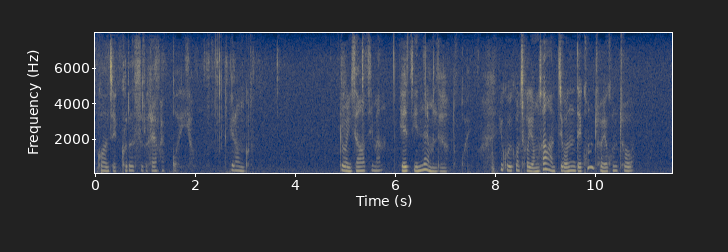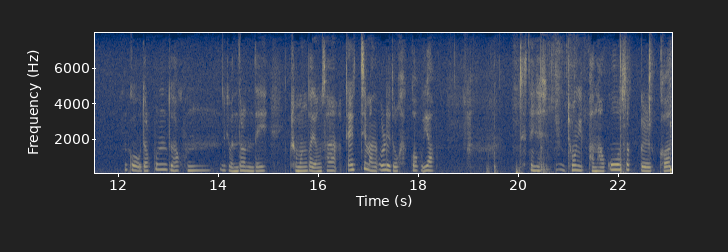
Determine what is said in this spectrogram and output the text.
이거는 제 그릇으로 사용할 거예요. 이런 그릇. 좀 이상하지만 예, 옛날에 만들었던 거예요. 이거 이건 제가 영상 안 찍었는데 콘초예요, 콘초. 이거 오더폰드 하고 본- 이렇게 만들었는데 조만간 영상 짧지만 올리도록 할 거고요. 어쨌든 이제 종이판하고 섞을 것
